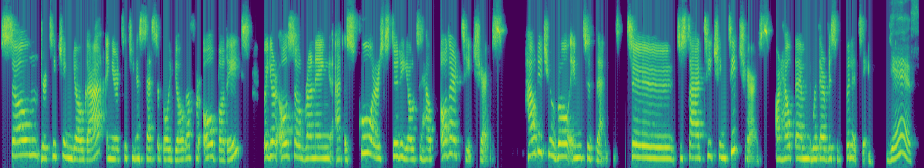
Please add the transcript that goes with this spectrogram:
So you're teaching yoga and you're teaching accessible yoga for all bodies, but you're also running a school or a studio to help other teachers. How did you roll into that to to start teaching teachers or help them with their visibility? Yes,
